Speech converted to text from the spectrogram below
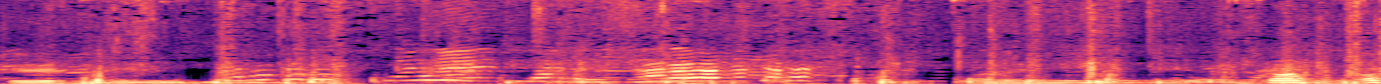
आओ आओ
